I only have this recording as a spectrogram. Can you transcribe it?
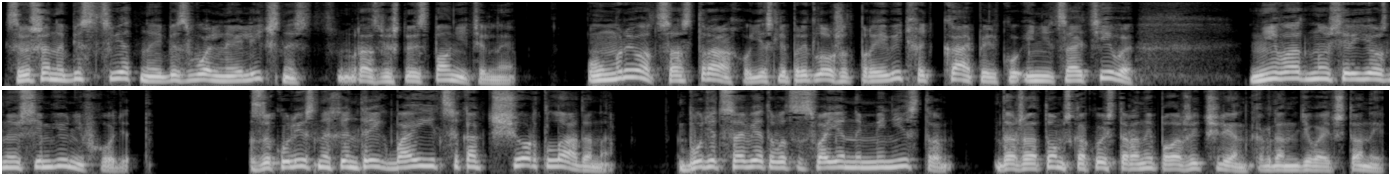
Совершенно бесцветная и безвольная личность, разве что исполнительная, умрет со страху, если предложит проявить хоть капельку инициативы, ни в одну серьезную семью не входит закулисных интриг боится, как черт ладана. Будет советоваться с военным министром, даже о том, с какой стороны положить член, когда надевает штаны.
